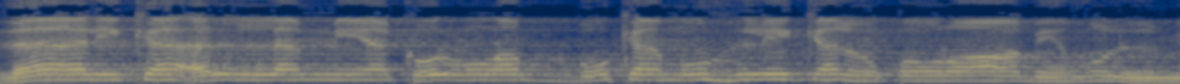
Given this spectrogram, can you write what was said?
ذلك أن لم يكن ربك مهلك القرى بظلم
